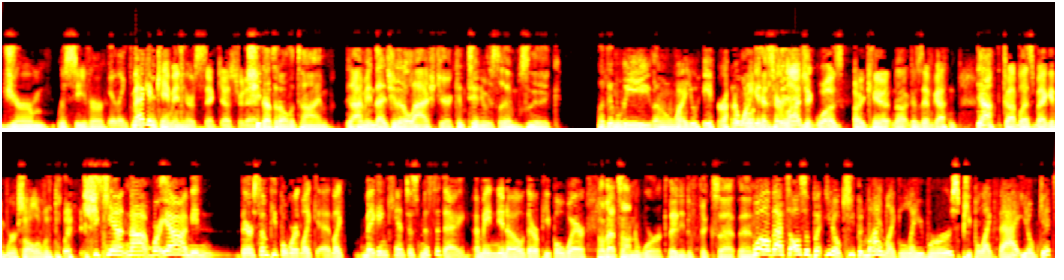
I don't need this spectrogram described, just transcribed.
germ receiver. You're like- Megan came in here sick yesterday. She does it all the time. I mean, that she did it last year continuously. I'm sick. Let him leave. I don't. Know why are you here? I don't want to get because her sick. logic was I can't not because they've got Yeah. God bless Megan works all over the place. She can't not work. Yeah, I mean, there are some people where like like Megan can't just miss a day. I mean, you know, there are people where So that's on the work. They need to fix that then. well, that's also, but you know, keep in mind like laborers, people like that. You don't get,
